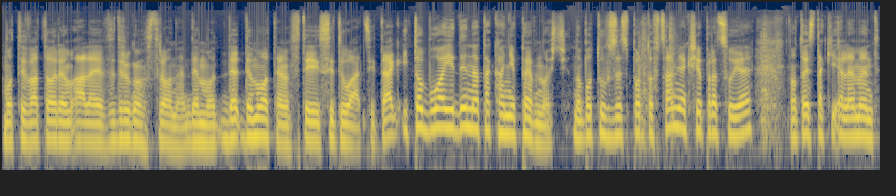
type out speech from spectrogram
motywatorem, ale w drugą stronę, demo, de, demotem w tej sytuacji, tak? I to była jedyna taka niepewność, no bo tu ze sportowcami jak się pracuje, no to jest taki element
